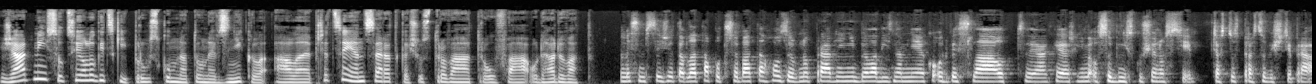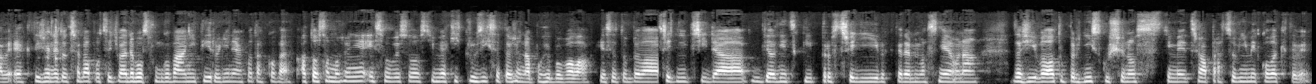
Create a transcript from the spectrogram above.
Žádný sociologický průzkum na to nevznikl, ale přece jen se Radka Šustrová troufá odhadovat. Myslím si, že tato potřeba toho zrovnoprávnění byla významně jako odvislá od nějaké, řekněme, osobní zkušenosti, často z pracoviště právě, jak ty ženy to třeba pocitovaly, nebo z fungování té rodiny jako takové. A to samozřejmě i souviselo s tím, v jakých kruzích se ta žena pohybovala. Jestli to byla střední třída, dělnický prostředí, ve kterém vlastně ona zažívala tu první zkušenost s těmi třeba pracovními kolektivy.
